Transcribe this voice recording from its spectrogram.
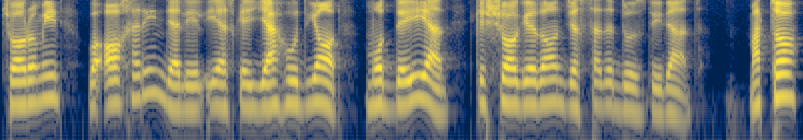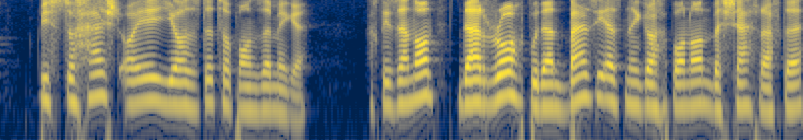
چهارمین و آخرین دلیل ای است که یهودیان مدعیاند که شاگردان جسد دزدیدند. متا 28 آیه 11 تا 15 میگه. وقتی زنان در راه بودند. بعضی از نگهبانان به شهر رفته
